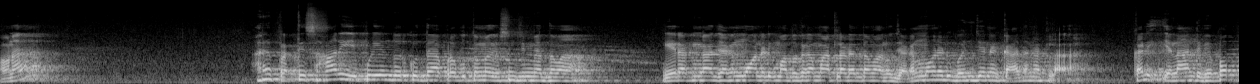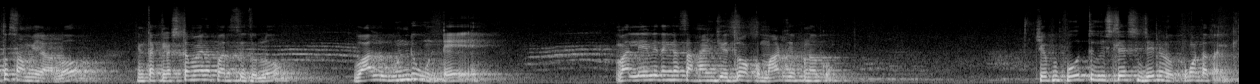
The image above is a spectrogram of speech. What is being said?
అవునా? అరే ప్రతిసారి ఎప్పుడు ఏం దొరుకుద్దా ప్రభుత్వం మీద విషయం చిమ్మేద్దామా? ఏ రకంగా జగన్మోహన్ రెడ్డికి మద్దతుగా మాట్లాడేద్దామా? నువ్వు జగన్మోహన్ రెడ్డి బంద్ చేయడం కాదనట్లా. కానీ ఇలాంటి విపత్తు సమయాల్లో ఇంత క్లిష్టమైన పరిస్థితుల్లో వాళ్ళు ఉండి ఉంటే వాళ్ళు ఏ విధంగా సహాయం చేద్దరో ఒక మాట చెప్పు నాకు. చెప్పు పూర్తి విశ్లేషణ చేయి నేను ఒప్పుకుంటా దానికి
